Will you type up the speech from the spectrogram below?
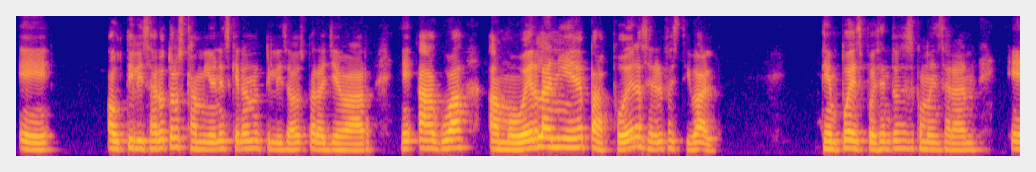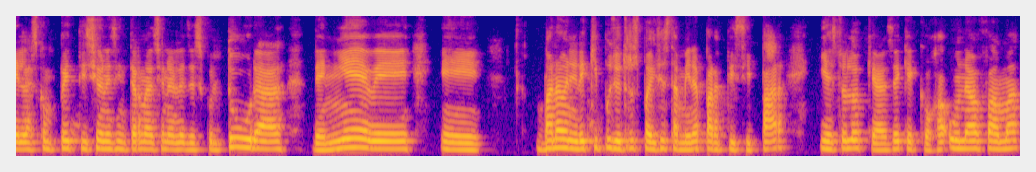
eh, a utilizar otros camiones que eran utilizados para llevar eh, agua, a mover la nieve para poder hacer el festival. Tiempo después entonces comenzarán las competiciones internacionales de escultura, de nieve, van a venir equipos de otros países también a participar y esto es lo que hace que coja una fama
